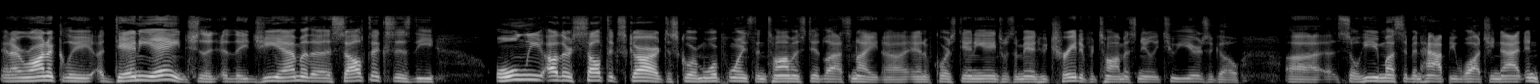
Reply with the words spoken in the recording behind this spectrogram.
And ironically, uh, Danny Ainge, the, the GM of the Celtics, is the only other Celtics guard to score more points than Thomas did last night. Uh, and of course, Danny Ainge was the man who traded for Thomas nearly two years ago. Uh, so he must have been happy watching that. And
